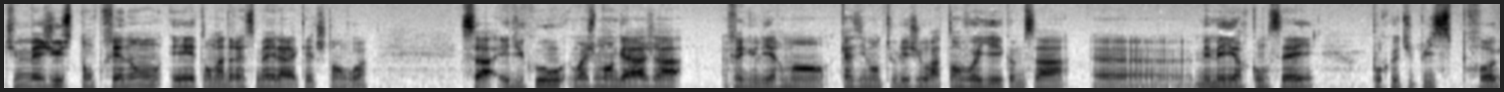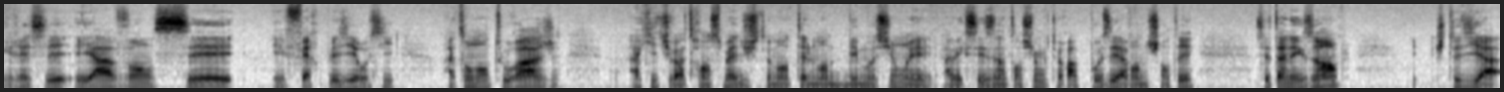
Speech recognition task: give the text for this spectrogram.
Tu me mets juste ton prénom et ton adresse mail à laquelle je t'envoie ça. Et du coup, moi je m'engage à régulièrement, quasiment tous les jours, à t'envoyer comme ça euh, mes meilleurs conseils pour que tu puisses progresser et avancer et faire plaisir aussi à ton entourage à qui tu vas transmettre justement tellement d'émotions et avec ces intentions que tu auras posées avant de chanter. C'est un exemple. Je te dis à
